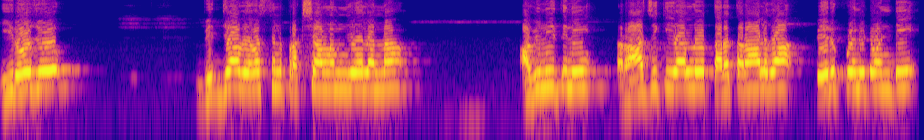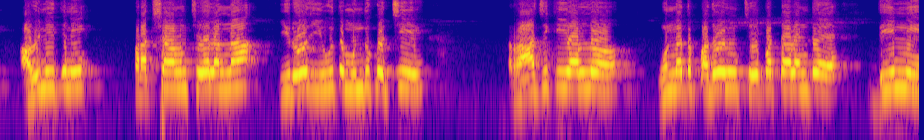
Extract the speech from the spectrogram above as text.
ఈరోజు విద్యా వ్యవస్థను ప్రక్షాళనం చేయాలన్నా అవినీతిని రాజకీయాల్లో తరతరాలుగా పేరుకుపోయినటువంటి అవినీతిని ప్రక్షాళనం చేయాలన్నా ఈరోజు యువత ముందుకొచ్చి రాజకీయాల్లో ఉన్నత పదవులను చేపట్టాలంటే దీన్ని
